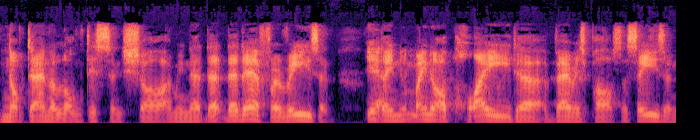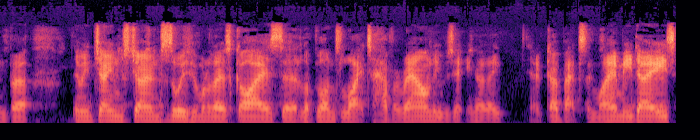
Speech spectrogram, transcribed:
knock down a long distance shot. I mean, they're, they're there for a reason. Yeah. They may not have played uh, various parts of the season, but I mean, James Jones has always been one of those guys that LeBron's liked to have around. He was, you know, they you know, go back to the Miami days.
